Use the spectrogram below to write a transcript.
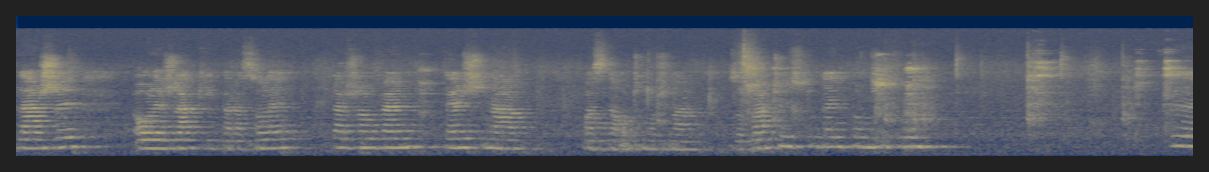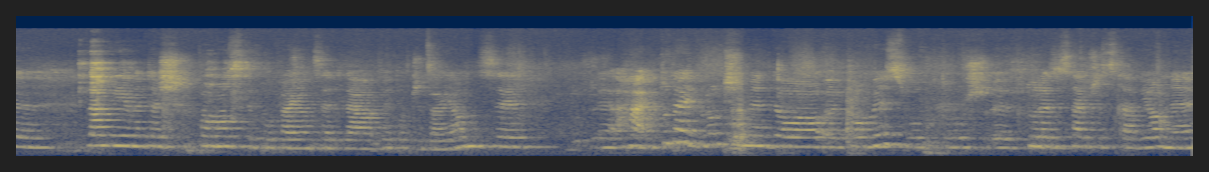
plaży o leżaki, parasole plażowe. Też na własne oczy można zobaczyć tutaj w pomniku. Planujemy też pomosty pływające dla wypoczywających. Y, Aha, tutaj wróćmy do y, pomysłów, y, które zostały przedstawione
